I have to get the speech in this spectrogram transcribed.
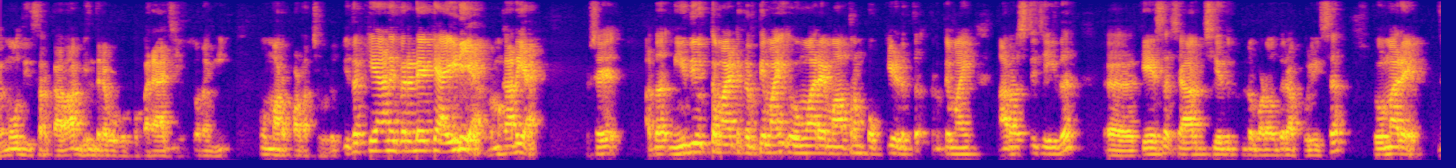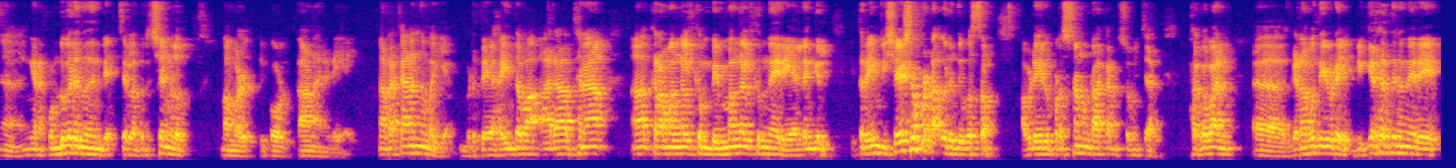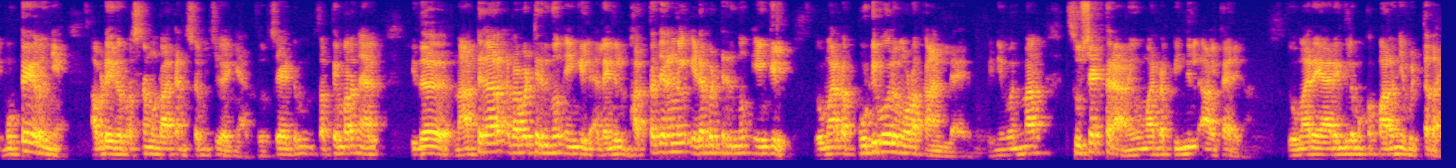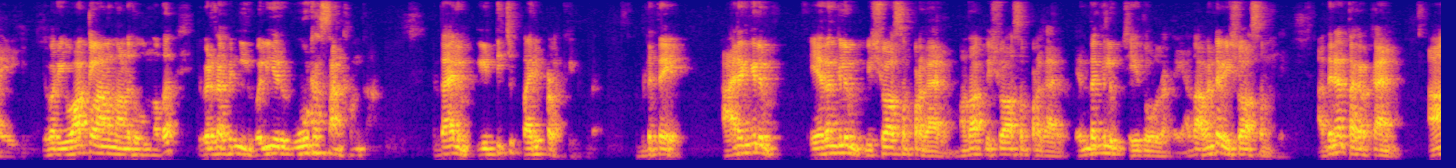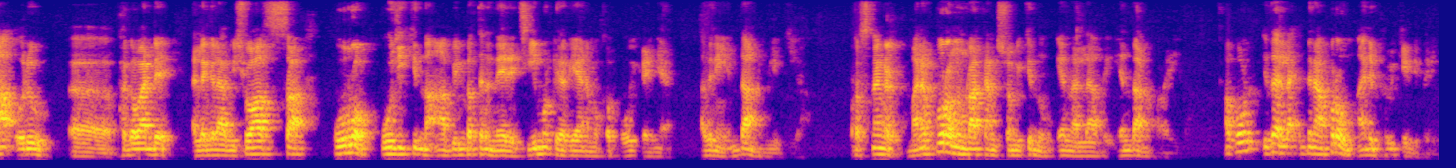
മോദി സർക്കാർ ആഭ്യന്തര വകുപ്പ് പരാജയം തുടങ്ങി ഉമ്മർ പടച്ചുവിടും ഇതൊക്കെയാണ് ഇവരുടെയൊക്കെ ഐഡിയ നമുക്കറിയാം. പക്ഷേ അത് നീതിയുക്തമായിട്ട് കൃത്യമായി യുവമാരെ മാത്രം പൊക്കിയെടുത്ത് കൃത്യമായി അറസ്റ്റ് ചെയ്ത് കേസ് ചാർജ് ചെയ്തിട്ടുണ്ട് വഡോദര പോലീസ്. ഏഹ്, ഇങ്ങനെ കൊണ്ടുവരുന്നതിന്റെ ചില ദൃശ്യങ്ങളും നമ്മൾ ഇപ്പോൾ കാണാനിടയായി. നടക്കാനൊന്നും വയ്യ. ഇവിടുത്തെ ഹൈന്ദവ ആരാധനാ ക്രമങ്ങൾക്കും ബിംബങ്ങൾക്കും നേരെ അല്ലെങ്കിൽ ഇത്രയും വിശേഷപ്പെട്ട ഒരു ദിവസം അവിടെ ഒരു പ്രശ്നം ഉണ്ടാക്കാൻ ശ്രമിച്ചാൽ ഭഗവാൻ ഗണപതിയുടെ വിഗ്രഹത്തിന് നേരെ മുട്ടയെറിഞ്ഞ് അവിടെ ഒരു പ്രശ്നം ഉണ്ടാക്കാൻ ശ്രമിച്ചു കഴിഞ്ഞാൽ തീർച്ചയായിട്ടും സത്യം പറഞ്ഞാൽ ഇത് നാട്ടുകാർ ഇടപെട്ടിരുന്നു എങ്കിൽ അല്ലെങ്കിൽ ഭക്തജനങ്ങൾ ഇടപെട്ടിരുന്നു എങ്കിൽ ഇവന്മാരുടെ പൊടി പോലും അവിടെ കാണില്ലായിരുന്നു. പിന്നെ ഇവന്മാർ സുശക്തരാണ്. ഇവന്മാരുടെ പിന്നിൽ ആൾക്കാർ ഇവന്മാരെ ആരെങ്കിലും ഒക്കെ പറഞ്ഞു വിട്ടതായിരിക്കും. ഇവർ യുവാക്കളാണെന്നാണ് തോന്നുന്നത്. ഇവരുടെ പിന്നിൽ വലിയൊരു ഗൂഢസംഘം കാണും. എന്തായാലും ഇടിച്ച് പരിപ്പിളക്കിയിട്ടുണ്ട്. ഇവിടുത്തെ ആരെങ്കിലും ഏതെങ്കിലും വിശ്വാസപ്രകാരം മതവിശ്വാസപ്രകാരം എന്തെങ്കിലും ചെയ്തുകൊള്ളട്ടെ അത് അവന്റെ വിശ്വാസമല്ലേ. അതിനെ തകർക്കാനും ആ ഒരു ഭഗവാന്റെ അല്ലെങ്കിൽ ആ വിശ്വാസ പൂർവം പൂജിക്കുന്ന ആ ബിംബത്തിന് നേരെ ചീമുട്ടി എറിയാനും ഒക്കെ പോയി കഴിഞ്ഞാൽ അതിനെ എന്താണ് വിളിക്കുക? പ്രശ്നങ്ങൾ മനഃപൂർവം ഉണ്ടാക്കാൻ ശ്രമിക്കുന്നു എന്നല്ലാതെ എന്താണ് പറയുക? അപ്പോൾ ഇതല്ല ഇതിനപ്പുറവും അനുഭവിക്കേണ്ടി വരും.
